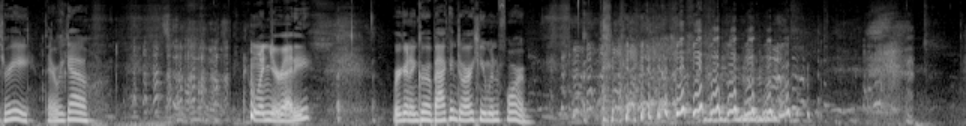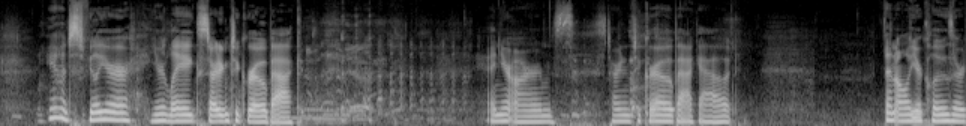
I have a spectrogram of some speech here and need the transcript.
three. There we go. when you're ready, we're going to grow back into our human form. yeah, just feel your your legs starting to grow back and your arms starting to grow back out. And all your clothes are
